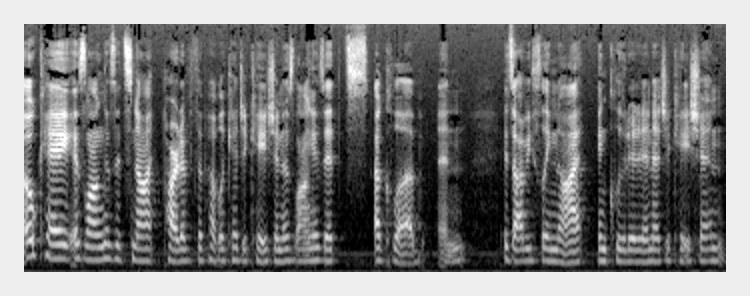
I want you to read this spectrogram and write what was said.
okay as long as it's not part of the public education, as long as it's a club and is obviously not included in education.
